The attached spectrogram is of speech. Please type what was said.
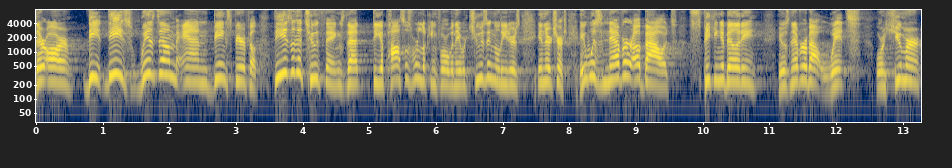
there are the, these wisdom and being spirit filled. These are the two things that the apostles were looking for when they were choosing the leaders in their church. It was never about speaking ability, it was never about wit or humor,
